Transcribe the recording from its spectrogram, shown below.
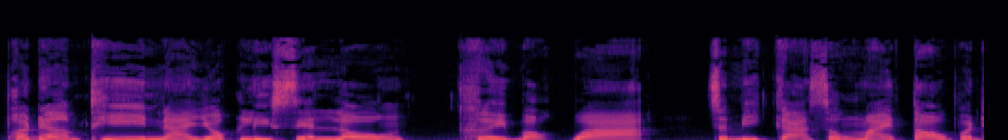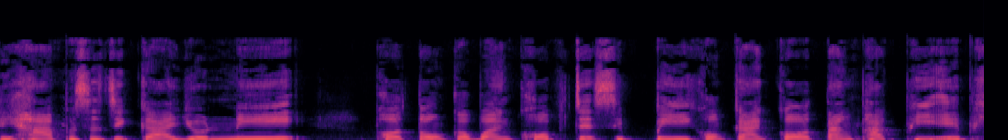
เพราะเดิมทีนายกหลี่เซียนหลง เคยบอกว่าจะมีการส่งไม้ต่อวันที่ 5 พฤศจิกายนนี้ เพราะตรงกับวันครบ 70 ปีของการก่อตั้งพรรค PAP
